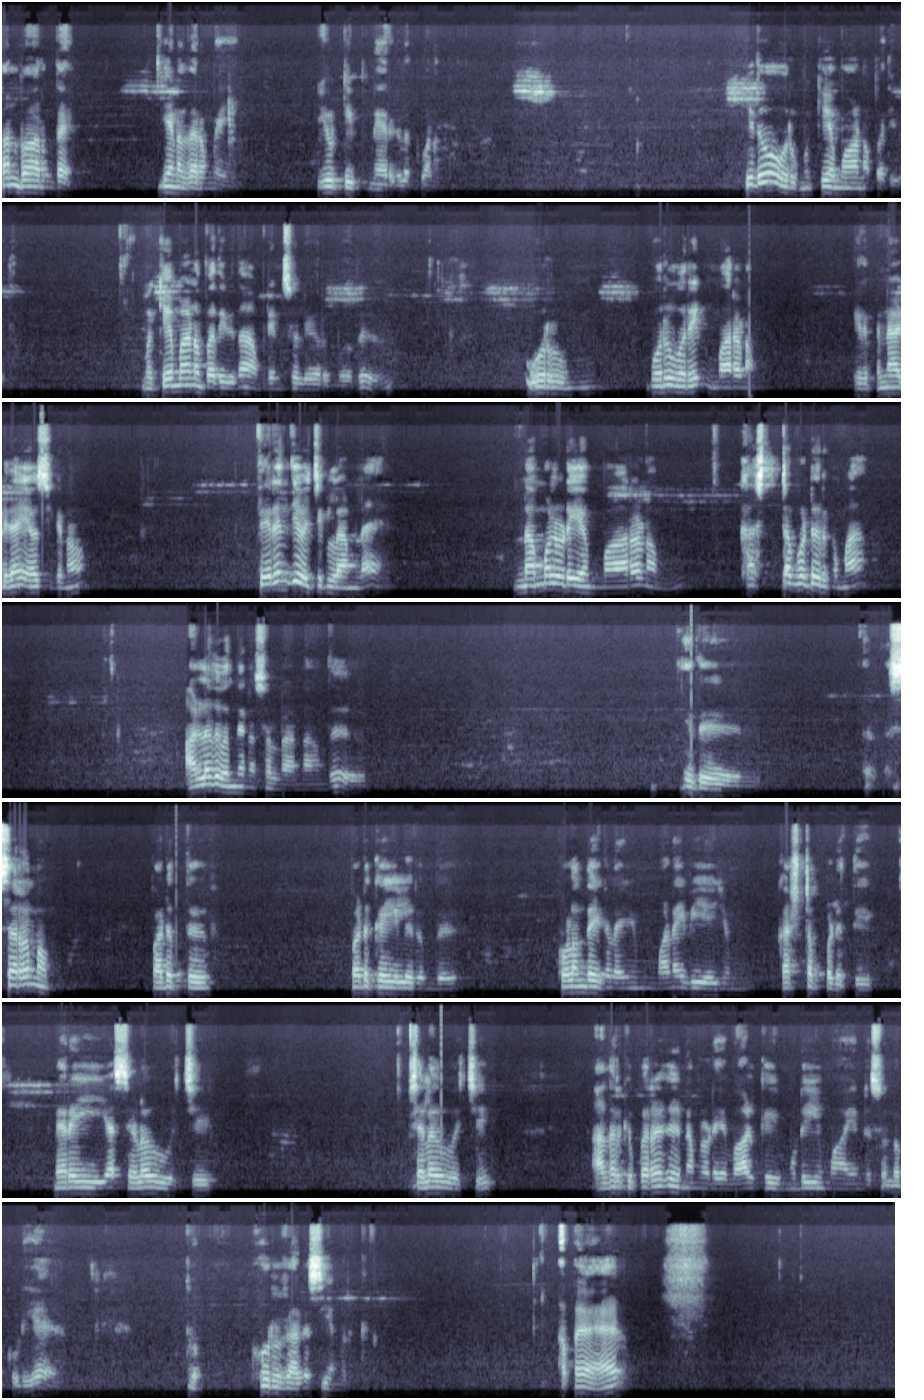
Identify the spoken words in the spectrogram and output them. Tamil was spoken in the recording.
அன்பார்ந்த எனதருமை யூடியூப் நேர்களுக்கு வணக்கம். இதுவும் ஒரு முக்கியமான பதிவு. தான் முக்கியமான பதிவு தான் அப்படின்னு சொல்லி வரும்போது ஒரு ஒருவரின் மரணம். இது பின்னாடி தான் யோசிக்கணும். தெரிஞ்சு வச்சுக்கலாம்ல. நம்மளுடைய மரணம் கஷ்டப்பட்டு இருக்குமா? அல்லது வந்து என்ன சொல்றான்னா வந்து இது சிரமம் படுத்து படுக்கையில் இருந்து குழந்தைகளையும் மனைவியையும் கஷ்டப்படுத்தி நிறைய செலவு வச்சு செலவு வச்சு அதற்கு பிறகு நம்மளுடைய வாழ்க்கை முடியுமா என்று சொல்லக்கூடிய ஒரு ரகசியம் இருக்கு. அப்ப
